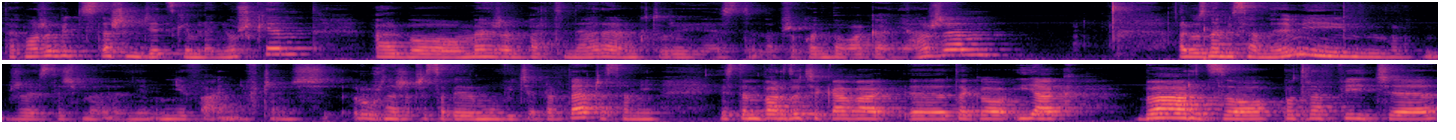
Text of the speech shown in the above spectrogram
Tak może być z naszym dzieckiem leniuszkiem, albo mężem, partnerem, który jest na przykład bałaganiarzem, albo z nami samymi, że jesteśmy niefajni w czymś. Różne rzeczy sobie mówicie, prawda? Czasami jestem bardzo ciekawa e, tego, jak bardzo potraficie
